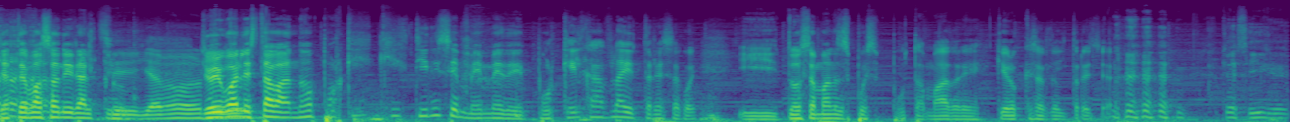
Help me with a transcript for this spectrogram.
Ya te vas a ir al club. Sí, ya me voy a Yo igual unir. estaba, no, ¿por qué, qué tiene ese meme de por qué el Half-Life 3, güey? Y dos semanas después, puta madre, quiero que salga el 3 ya. ¿Qué sigue?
